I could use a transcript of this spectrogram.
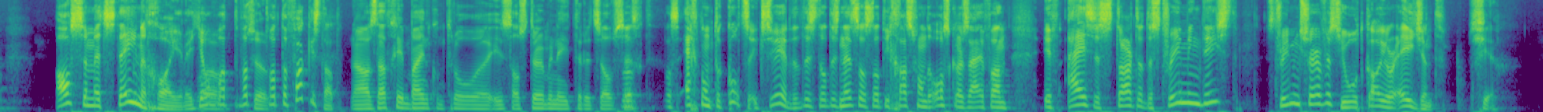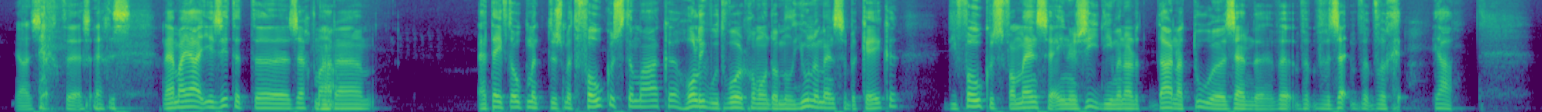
als ze met stenen gooien. Weet je wel? Wow, Wat, wat, wat de fuck is dat? Nou, als dat geen mind control eh, is, als Terminator het zelf zegt. dat is echt om te kotsen. Ik zweer, dat is, dat is net zoals dat die gast van de Oscar zei van... If ISIS started a streaming dienst, streaming service, you would call your agent. Ja, is echt, eh, is echt is- Nee, maar ja, je ziet het, eh, zeg maar. ehm, het heeft ook met, dus met focus te maken. Hollywood wordt gewoon door miljoenen mensen bekeken. Die focus van mensen, energie die we naar de- daar naartoe eh, zenden. We, we, we, ja,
